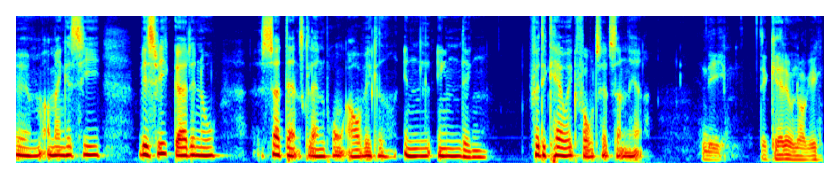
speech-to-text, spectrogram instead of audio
Øhm, og man kan sige, hvis vi ikke gør det nu, så er dansk landbrug afviklet inden, inden længe. For det kan jo ikke fortsætte sådan her. Nej, det kan det jo nok ikke.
